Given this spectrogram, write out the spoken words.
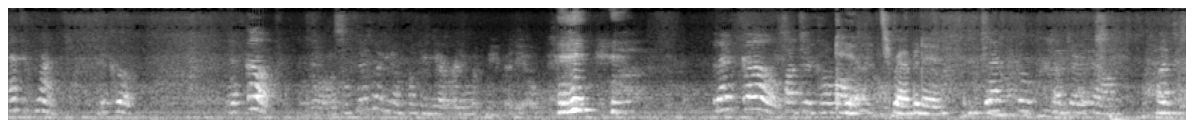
That's fun. Let's go. Let's go. Sometimes I can fucking get ready with me video. Let's go. Come okay, let's rub it in. Let's go. Hunter, down. Hunter.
